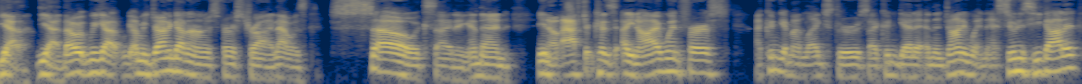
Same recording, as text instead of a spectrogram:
Yeah, yeah, that we got. I mean, Johnny got it on his first try. That was so exciting. And then you know after because you know I went first. I couldn't get my legs through, so I couldn't get it. And then Johnny went, and as soon as he got it,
